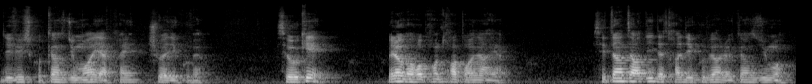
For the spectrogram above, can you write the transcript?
de vivre jusqu'au 15 du mois et après, je suis à découvert. C'est OK. Mais là, on va reprendre trois points en arrière. C'est interdit d'être à découvert le 15 du mois.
